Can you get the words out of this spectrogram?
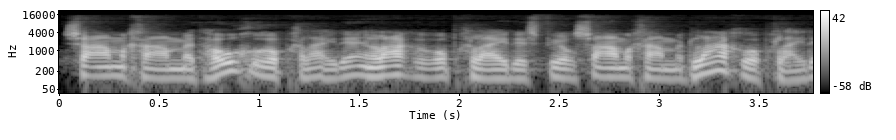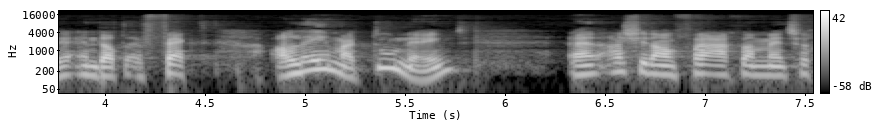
samengaan met hoger opgeleiden. En lager opgeleiden veel samengaan met lager opgeleiden. En dat effect alleen maar toeneemt. En als je dan vraagt aan mensen,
